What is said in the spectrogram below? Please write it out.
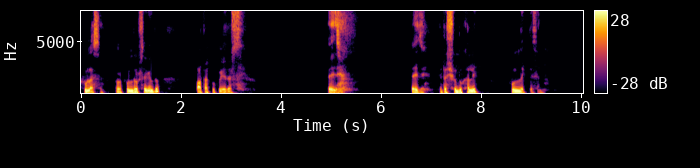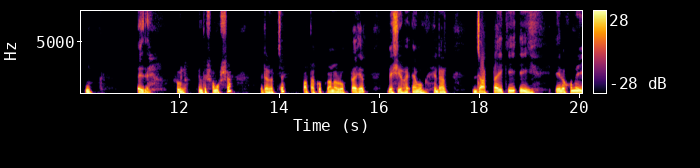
ফুল আছে আবার ফুল ধরছে কিন্তু পাতা কুকড়িয়ে যাচ্ছে। এই যে এই যে এটা শুধু খালি ফুল দেখতেছেন। হুম, এই যে, ফুল। কিন্তু সমস্যা, এটা হচ্ছে পাতা কোঁকড়ানো রোগটা এর বেশি হয় এবং এটার জাতটাই কি এই এরকমই?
